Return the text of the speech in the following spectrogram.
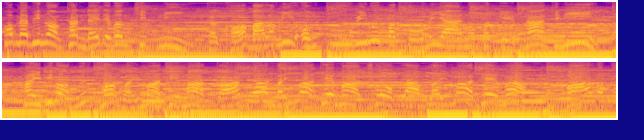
พ่อแม่พี่น้องท่านใดได้เบิ่งคลิปนี้ก็ขอบารมีองค์ปู่วิรุปโขมยานพเกตหน้าที่นี้ให้พี่น้องเงินทองไหลมาเทมาการงานไหลมาเทมาโชคลาภไหลมาเทมาบารมี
